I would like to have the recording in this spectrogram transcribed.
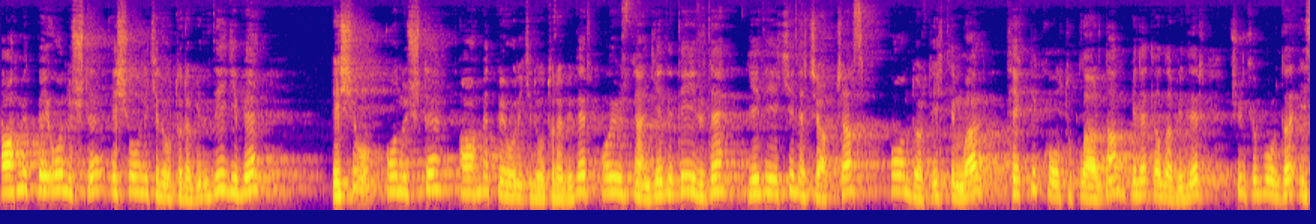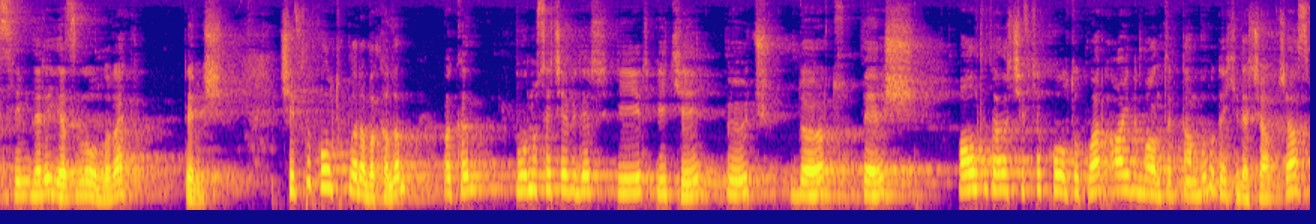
Ahmet Bey 13'te, eşi 12'de oturabildiği gibi eşi 13'te, Ahmet Bey 12'de oturabilir. O yüzden 7 değil de 7'yi 2 ile çarpacağız. 14 ihtimal tekli koltuklardan bilet alabilir. Çünkü burada isimleri yazılı olarak demiş. Çiftli koltuklara bakalım. Bakın bunu seçebilir. 1, 2, 3, 4, 5, 6 tane çifte koltuk var. Aynı mantıktan bunu da 2 ile çarpacağız.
